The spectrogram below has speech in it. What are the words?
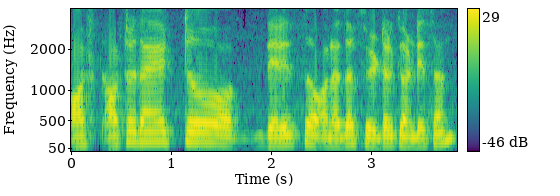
after that uh, there is uh, another filter condition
